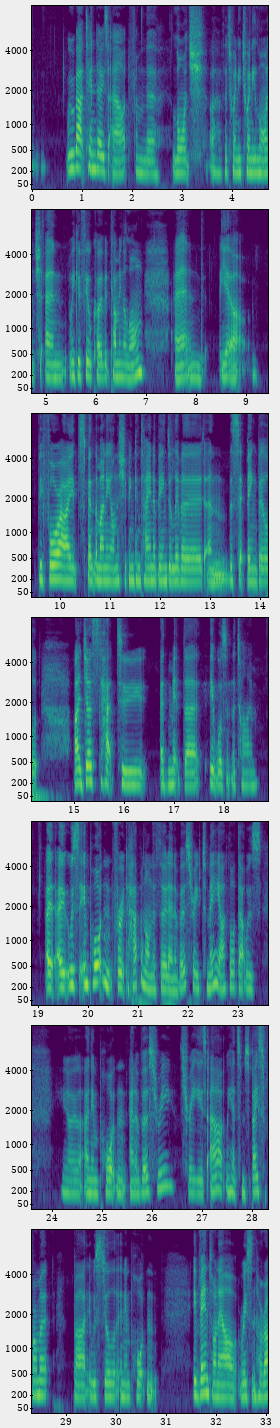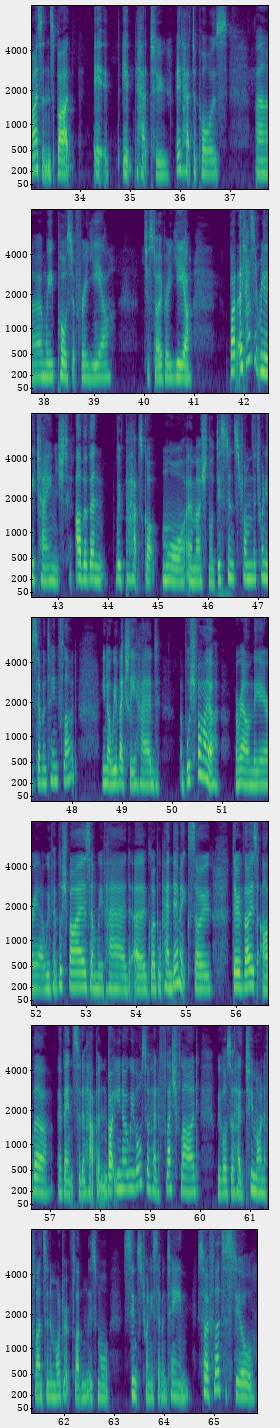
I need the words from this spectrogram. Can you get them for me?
we were about 10 days out from the launch, uh, the 2020 launch, and we could feel COVID coming along. And yeah, before I spent the money on the shipping container being delivered and the set being built, I just had to admit that it wasn't the time. I, I, it was important for it to happen on the third anniversary to me. I thought that was, you know, an important anniversary. Three years out, we had some space from it, but it was still an important event on our recent horizons. But it it had to it had to pause, uh, and we paused it for a year, just over a year. But it hasn't really changed, other than we've perhaps got more emotional distance from the 2017 flood. You know, we've actually had a bushfire around the area. We've had bushfires and we've had a global pandemic. So there are those other events that have happened. But, you know, we've also had a flash flood. We've also had two minor floods and a moderate flood in Lismore since 2017. So floods are still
